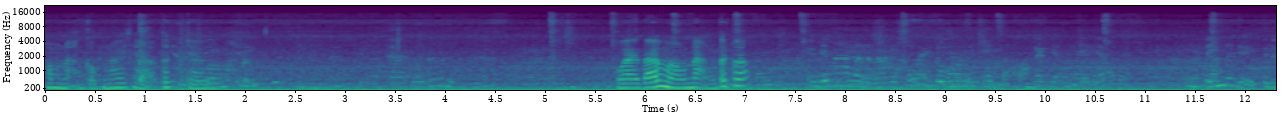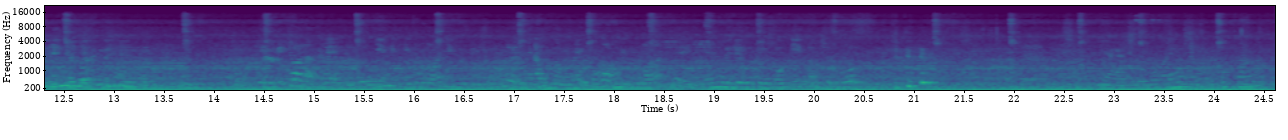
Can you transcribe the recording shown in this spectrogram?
Không nặng cục nơi chợ tức trừ quay tới mà không nặng tức lắm Thank you.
